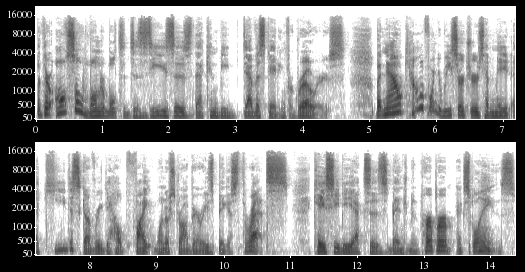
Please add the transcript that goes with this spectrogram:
but they're also vulnerable to diseases that can be devastating for growers. But now California researchers have made a key discovery to help fight one of strawberries' biggest threats. KCBX's Benjamin Perper explains.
